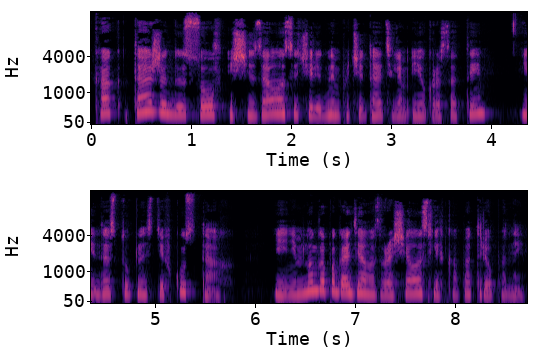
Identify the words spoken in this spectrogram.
как та же Десов исчезала с очередным почитателем ее красоты и доступности в кустах, и немного погодя возвращалась слегка потрепанной.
